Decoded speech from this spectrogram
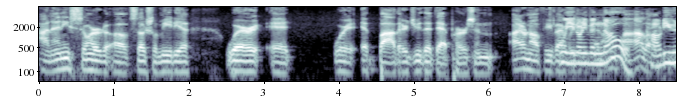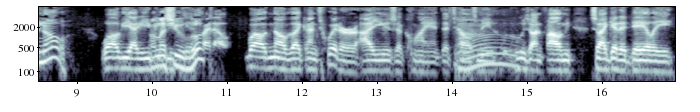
on any sort of social media where it where it bothered you that that person? I don't know if you've ever. Well, you don't even know. unfollowed. How do you know? Well, yeah, you, Unless you can't look. Find out. Well, no, like on Twitter, I use a client that tells me Oh. who's unfollowed me, so I get a daily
